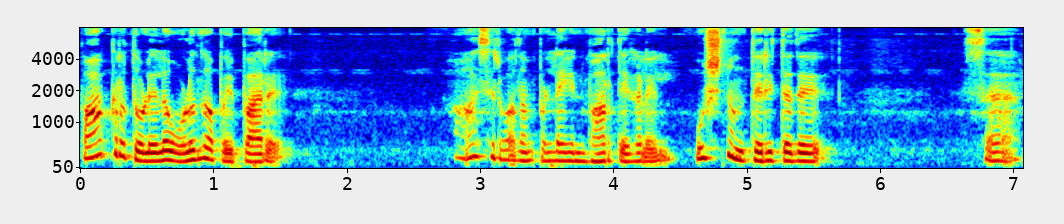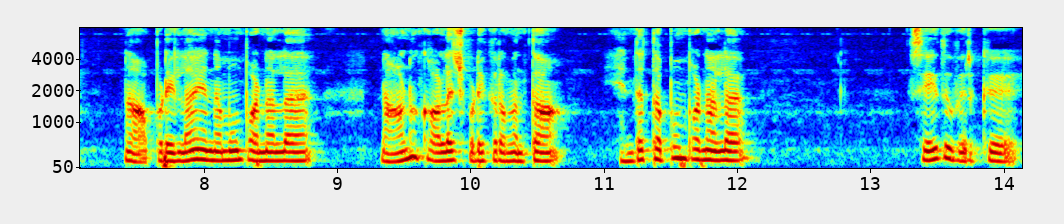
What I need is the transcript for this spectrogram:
பார்க்குற தொழிலை ஒழுங்காக போய்ப்பார். ஆசிர்வாதம் பிள்ளையின் வார்த்தைகளில் உஷ்ணம் தெரித்தது. சார் நான் அப்படிலாம் என்னமும் பண்ணலை. நானும் காலேஜ் படிக்கிறவன் தான். எந்த தப்பும் பண்ணலை. சேதுவிற்கு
